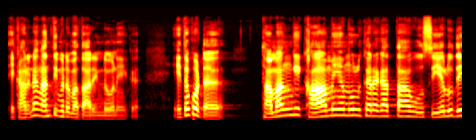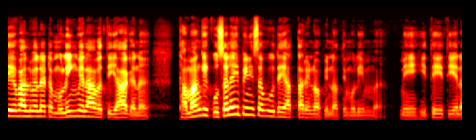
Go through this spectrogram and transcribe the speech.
ඒක හරිනම් අන්තිමට මතාරින්න ඕන එක. එතකොට තමන්ගේ කාමය මුල් කරගත්තා වූ සියලු දේවල් වලට මුලින් වෙලාව තියාගෙන තමන්ගේ කුසලයේ පිණිස වූ දේ අත්හරිනවා පින්වත්නි මුලින්ම මේ හිතේ තියෙන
